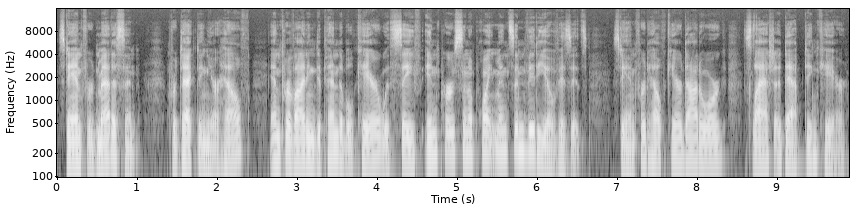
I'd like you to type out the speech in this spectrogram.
Stanford Medicine, protecting your health and providing dependable care with safe in-person appointments and video visits. StanfordHealthcare.org slash adapting care.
